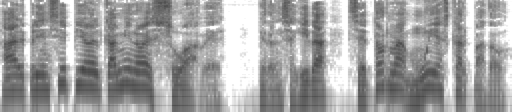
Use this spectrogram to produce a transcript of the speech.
Al principio el camino es suave, pero enseguida se torna muy escarpado.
